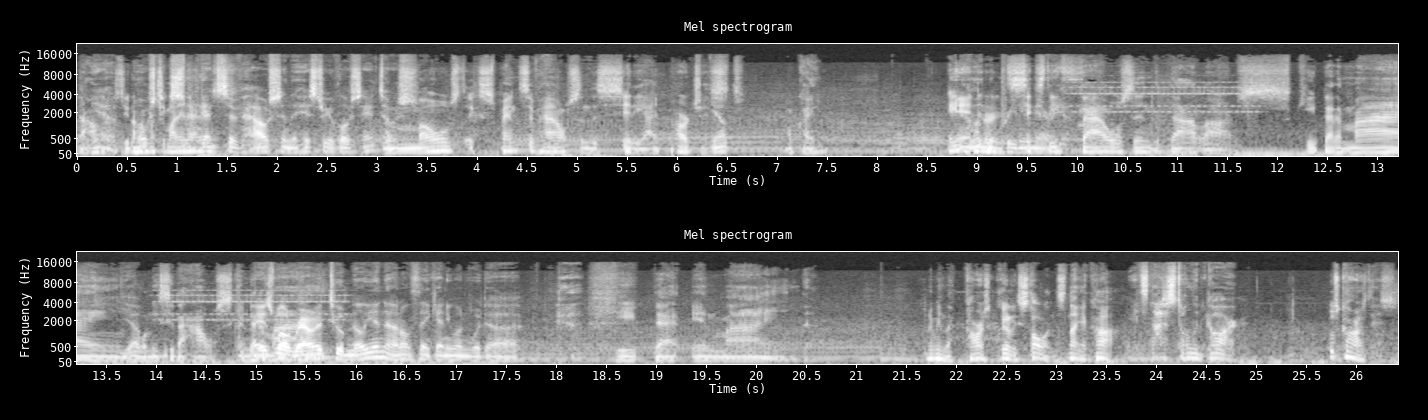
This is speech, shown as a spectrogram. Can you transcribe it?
dollars. You know how most much money that is? expensive house in the history of Los The Santos. most expensive house in the city I purchased. Yep. Okay. Eight the hundred sixty thousand dollars. Keep that in mind Yep. when you see the house. I Keep may that as well mind. round it to a million. I don't think anyone would. uh Keep that in mind. What do you mean? The car is clearly stolen. It's not your car. It's not a stolen car. Whose car is this?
